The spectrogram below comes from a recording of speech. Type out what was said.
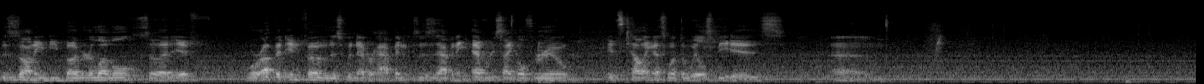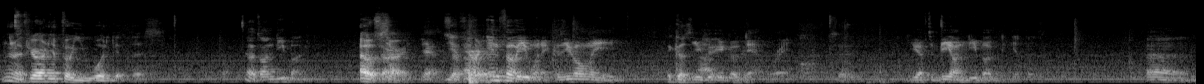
This is on a debugger level, so that if we're up at info, this would never happen because this is happening every cycle through. It's telling us what the wheel speed is. Um, No, no, if you're on info, you would get this. no, it's on debug. Oh, sorry. Yeah, so Yeah, if you're on info, you wouldn't because you only It goes you, up. you go down, right? So you have to be on debug to get this. Um,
